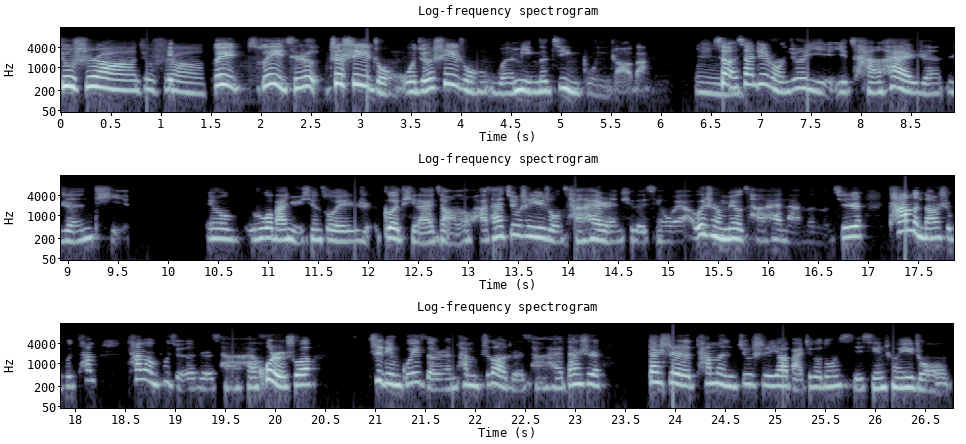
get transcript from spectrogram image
就是啊，就是啊，所以所以其实这是一种，我觉得是一种文明的进步，你知道吧？嗯，像像这种就是以以残害人人体，因为如果把女性作为人个体来讲的话，它就是一种残害人体的行为啊。为什么没有残害男的呢？其实他们当时不，他们他们不觉得这是残害，或者说制定规则人他们知道这是残害，但是但是他们就是要把这个东西形成一种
